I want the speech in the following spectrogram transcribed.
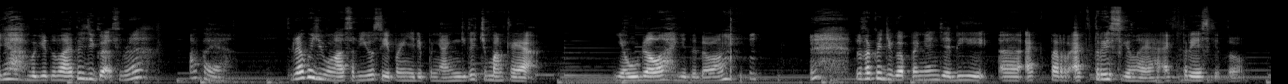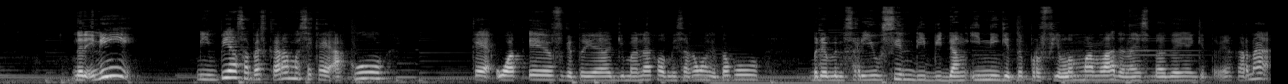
Ya begitulah. Itu juga sebenarnya apa ya? Sebenarnya aku juga nggak serius sih pengen jadi penyanyi itu cuman kayak ya udahlah gitu doang. Terus aku juga pengen jadi uh, aktor aktris gitu ya. Aktris gitu. Dan ini mimpi yang sampai sekarang masih kayak aku kayak what if gitu ya. Gimana kalau misalkan waktu itu aku bener-bener seriusin di bidang ini gitu perfilman lah dan lain sebagainya gitu ya. Karena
